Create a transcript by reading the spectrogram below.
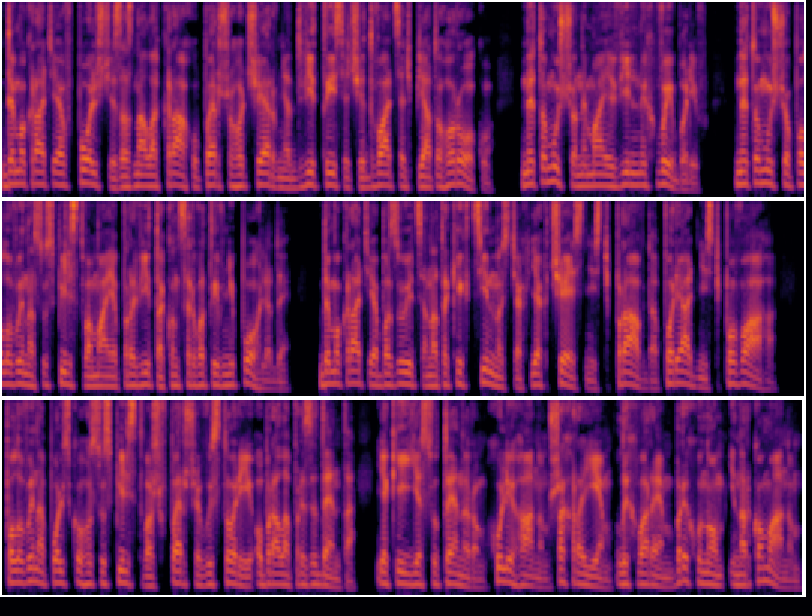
Демократія в Польщі зазнала краху 1 червня 2025 року, не тому, що немає вільних виборів, не тому, що половина суспільства має праві та консервативні погляди. Демократія базується на таких цінностях, як чесність, правда, порядність, повага. Половина польського суспільства ж вперше в історії обрала президента, який є сутенером, хуліганом, шахраєм, лихварем, брехуном і наркоманом.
